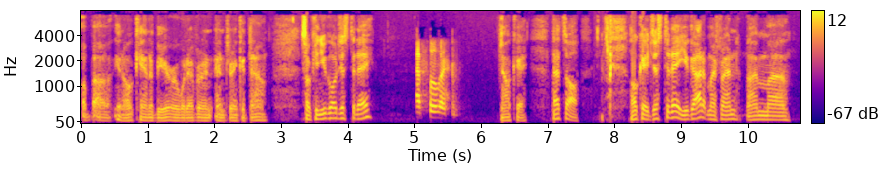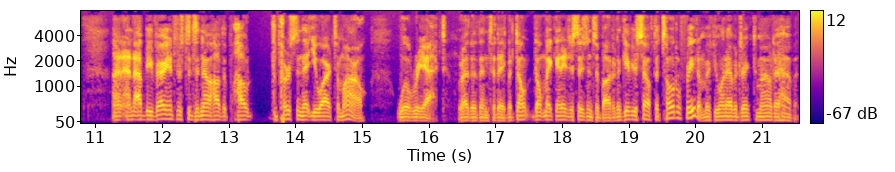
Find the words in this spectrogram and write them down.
a uh, you know a can of beer or whatever and, and drink it down. So can you go just today? Absolutely. Okay, that's all. Okay, just today. You got it, my friend. I'm, uh, and, and I'd be very interested to know how the how the person that you are tomorrow will react rather than today. But don't don't make any decisions about it, and give yourself the total freedom if you want to have a drink tomorrow to have it.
